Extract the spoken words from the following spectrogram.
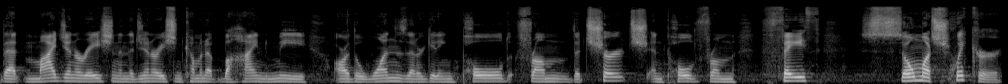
that my generation and the generation coming up behind me are the ones that are getting pulled from the church and pulled from faith so much quicker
